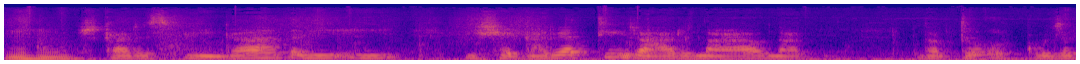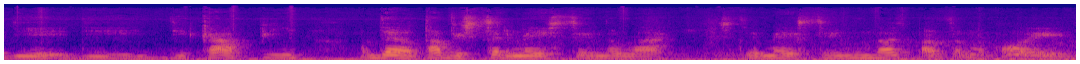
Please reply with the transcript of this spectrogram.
Uhum. Buscaram espingarda e, e, e chegaram e atiraram na, na, na coisa de, de, de capim, onde ela estava estremecendo lá, estremecendo, e nós passamos correndo.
